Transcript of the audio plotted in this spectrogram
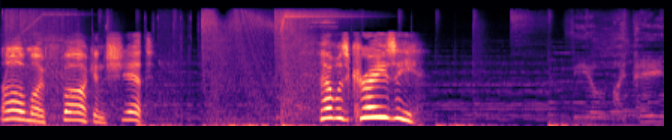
oh my fucking shit! That was crazy! Feel my pain.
